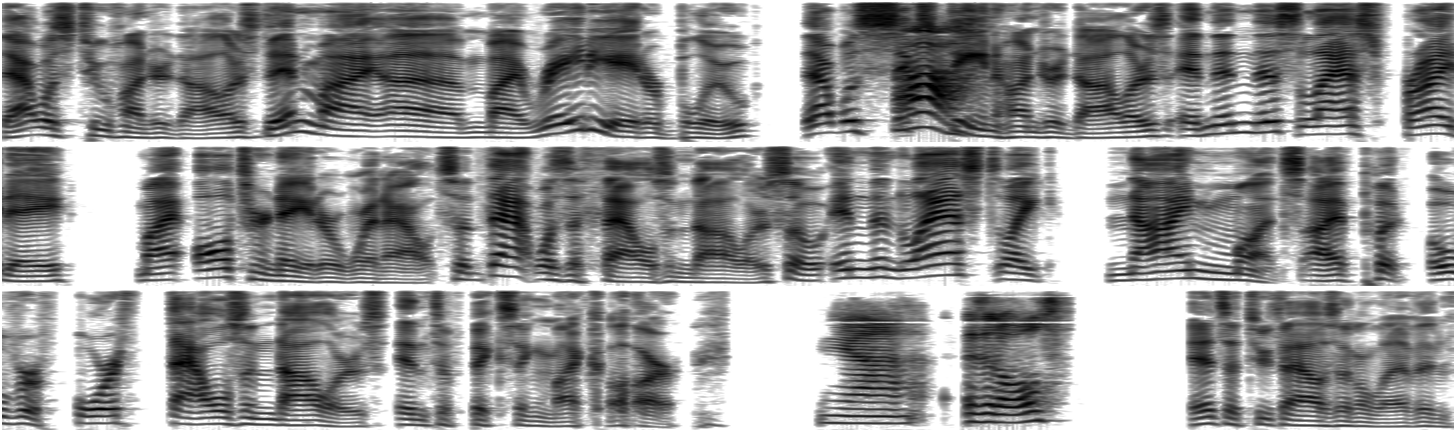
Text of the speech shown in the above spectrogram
That was two hundred dollars. Then my uh, my radiator blew. That was Ah. sixteen hundred dollars. And then this last Friday, my alternator went out. So that was a thousand dollars. So in the last like nine months, I've put over four thousand dollars into fixing my car. Yeah. Is it old? It's a 2011.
